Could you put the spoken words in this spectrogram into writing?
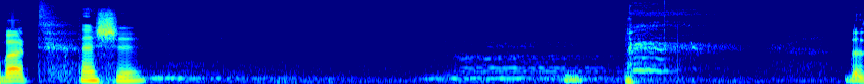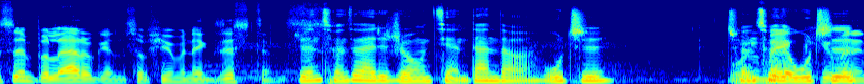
But 但是，the simple arrogance of human existence 人存在的这种简单的无知、纯粹的无知，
